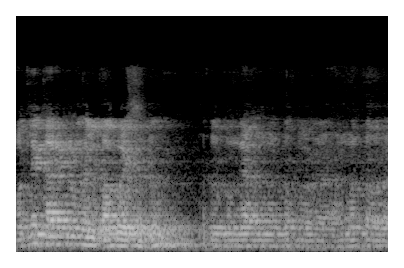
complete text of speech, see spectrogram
ಮೊದಲೇ ಕಾರ್ಯಕ್ರಮದಲ್ಲಿ ಭಾಗವಹಿಸಿದ್ದು. ಅದು ಬಂಗಾರ ಹನುಮಂತವರ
